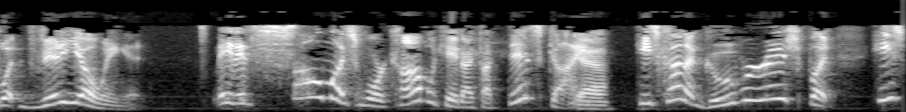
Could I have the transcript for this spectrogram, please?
but videoing it made it so much more complicated. I thought this guy, Yeah. he's kind of gooberish, but he's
